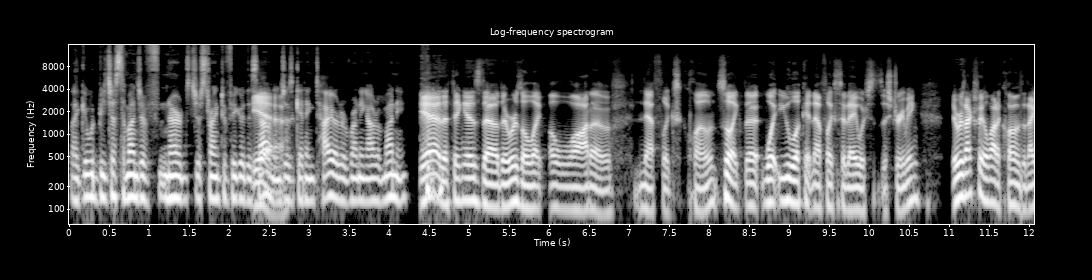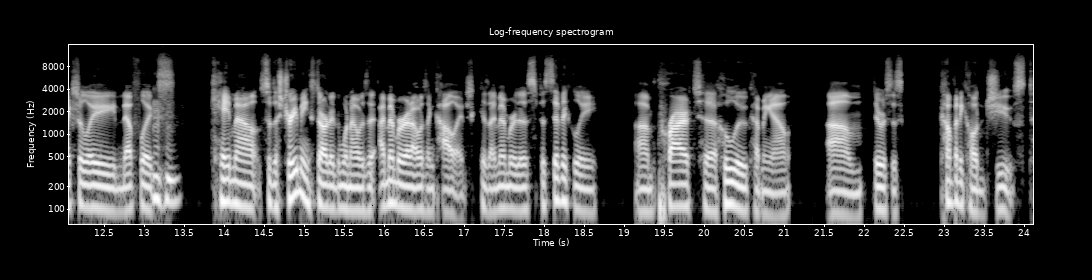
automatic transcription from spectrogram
Like it would be just a bunch of nerds just trying to figure this yeah. out and just getting tired of running out of money. yeah, the thing is though, there was a like a lot of Netflix clones. So like the what you look at Netflix today, which is the streaming, there was actually a lot of clones. And actually, Netflix mm-hmm. came out. So the streaming started when I was. I remember when I was in college because I remember this specifically um, prior to Hulu coming out. Um, there was this company called Joost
